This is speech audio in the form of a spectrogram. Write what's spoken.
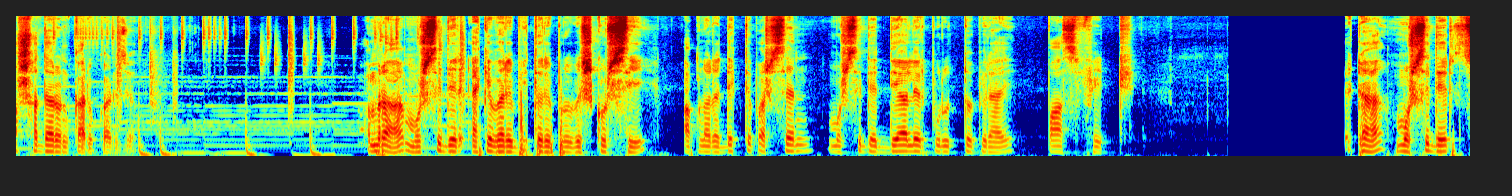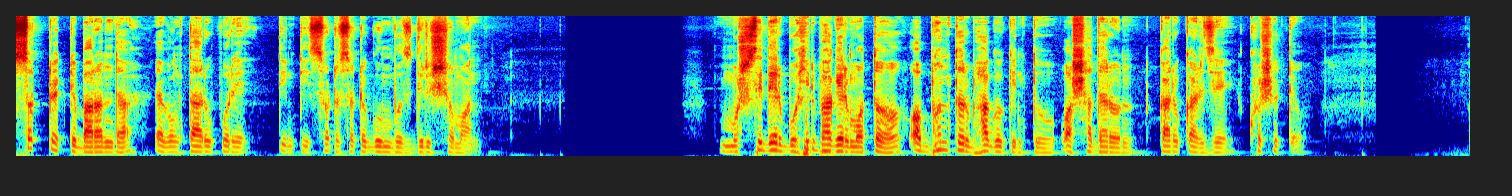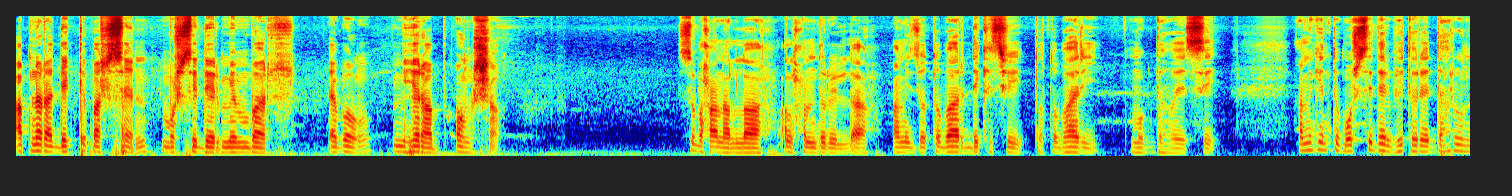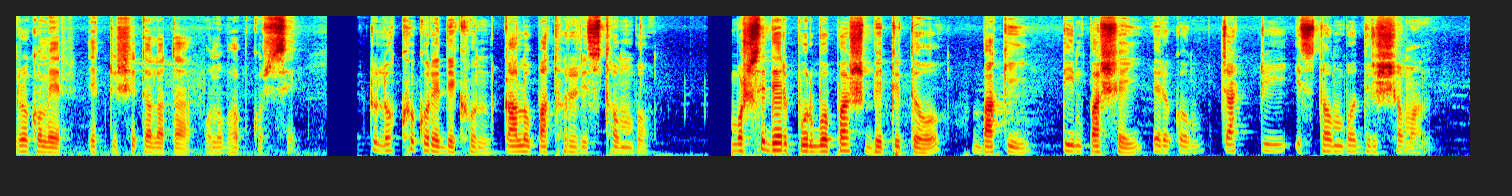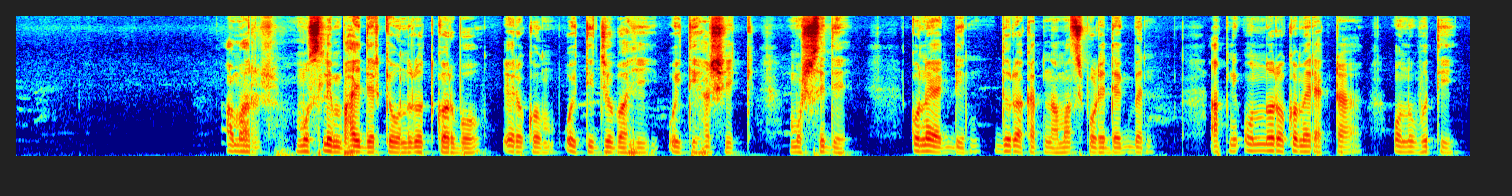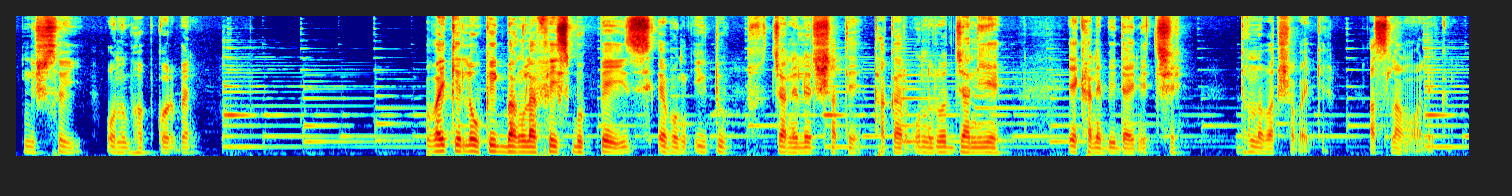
অসাধারণ কারুকার্য। আমরা মসজিদের একেবারে ভিতরে প্রবেশ করছি। আপনারা দেখতে পাচ্ছেন মসজিদের দেয়ালের পুরুত্ব প্রায় পাঁচ ফিট। এটা মসজিদের ছোট্ট একটি বারান্দা এবং তার উপরে তিনটি ছোট ছোট গম্বুজ দৃশ্যমান। মসজিদের বহির্ভাগের মতো অভ্যন্তর ভাগও কিন্তু অসাধারণ কারুকার্যে খসিত। আপনারা দেখতে পাচ্ছেন মসজিদের মেম্বার এবং মেহরাব অংশ। সুবহান আল্লাহ আলহামদুলিল্লাহ, আমি যতবার দেখেছি ততবারই মুগ্ধ হয়েছি। আমি কিন্তু মসজিদের ভিতরে দারুণ রকমের একটি শীতলতা অনুভব করছি। একটু লক্ষ্য করে দেখুন কালো পাথরের স্তম্ভ। মসজিদের পূর্ব পাশ ব্যতীত বাকি তিন পাশেই এরকম চারটি স্তম্ভ দৃশ্যমান। আমার মুসলিম ভাইদেরকে অনুরোধ করব এরকম ঐতিহ্যবাহী, ঐতিহাসিক মসজিদে কোনো একদিন দুরাকাত নামাজ পড়ে দেখবেন। আপনি অন্য রকমের একটা অনুভূতি নিশ্চয়ই অনুভব করবেন। সবাইকে লৌকিক বাংলা ফেসবুক পেজ এবং ইউটিউব চ্যানেলের সাথে থাকার অনুরোধ জানিয়ে এখানে বিদায় নিচ্ছি। ধন্যবাদ সবাইকে। আসসালামু আলাইকুম।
